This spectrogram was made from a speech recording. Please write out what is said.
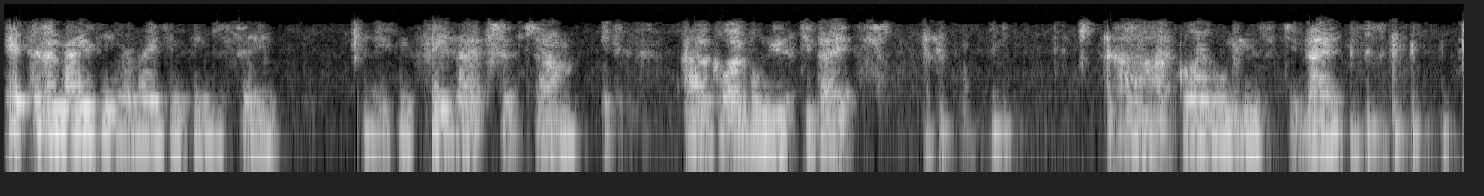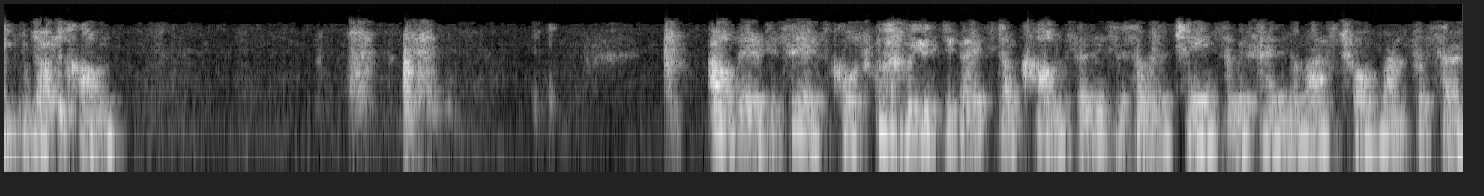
it's an amazing, amazing thing to see, and you can see that at um, uh, Global Youth Debates, uh, globalyouthdebates.com. Oh, there it is there, of course, globalyouthdebates.com. So these are some of the teams that we've had in the last 12 months or so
